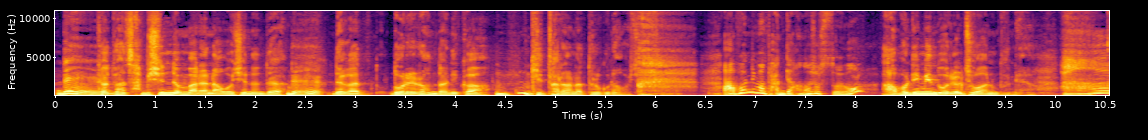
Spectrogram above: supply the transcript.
네. 그래도 한 30년 만에 나오시는데 네. 내가 노래를 한다니까 기타를 하나 들고 나오셨어요. 아버님은 반대 안 하셨어요? 아버님이 노래를 좋아하는 분이에요. 아,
